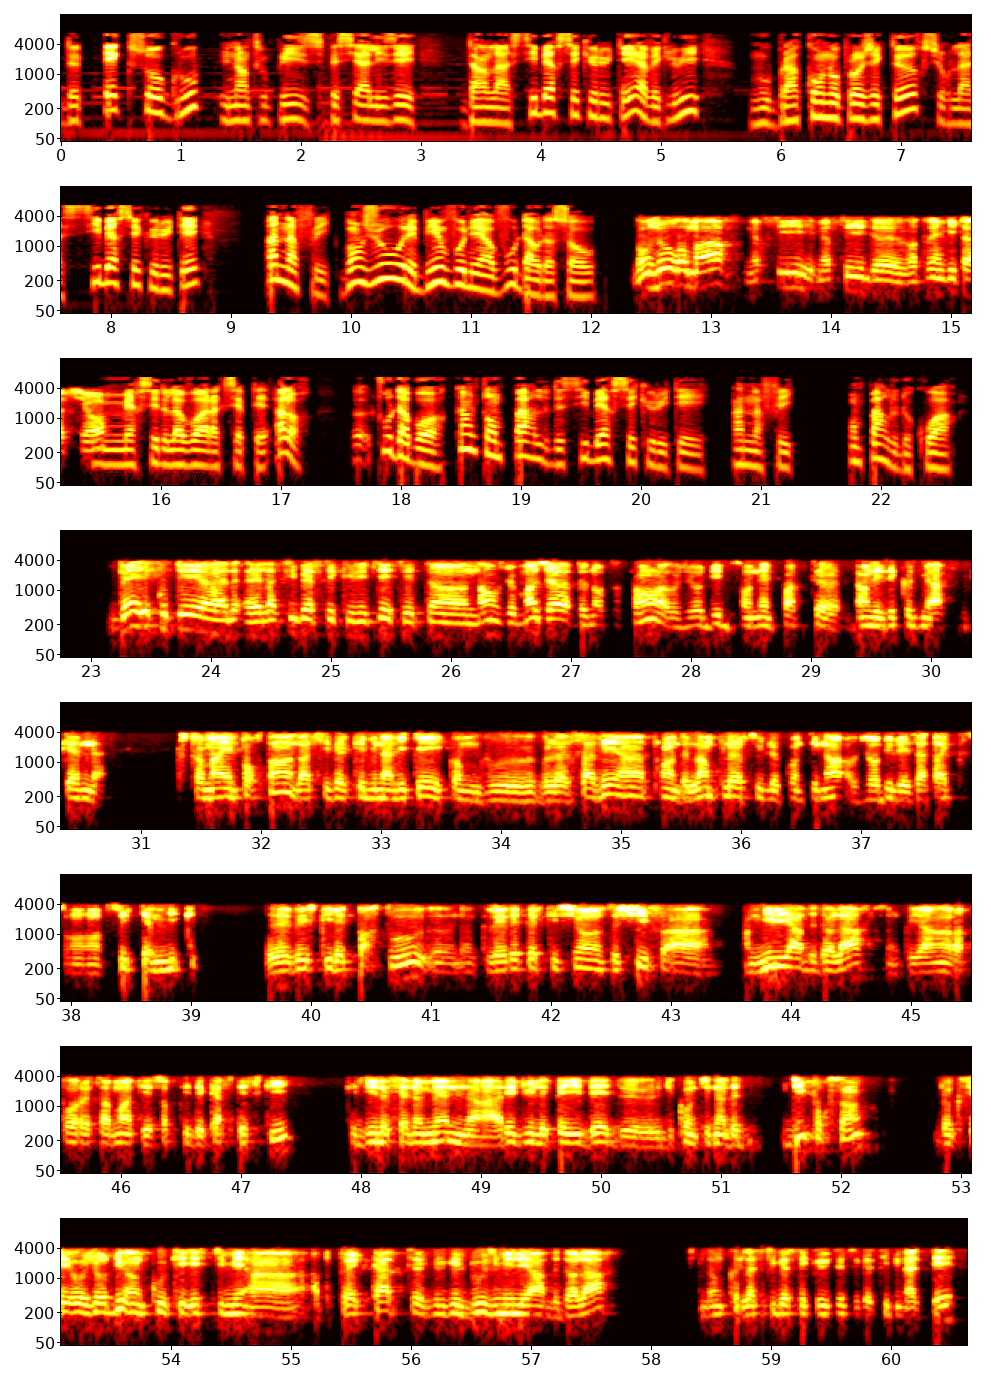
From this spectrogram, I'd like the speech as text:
de Texo Group, une entreprise spécialisée dans la cybersécurité. Avec lui, nous braquons nos projecteurs sur la cybersécurité en Afrique. Bonjour et bienvenue à vous, Daouda Sow. Bonjour Omar, merci, merci de votre invitation. Merci de l'avoir accepté. Alors, euh, tout d'abord, quand on parle de cybersécurité en Afrique, on parle de quoi? Ben écoutez, euh, la cybersécurité, c'est un enjeu majeur de notre temps, aujourd'hui de son impact dans les économies africaines extrêmement important. La cybercriminalité, comme vous, vous le savez, hein, prend de l'ampleur sur le continent. Aujourd'hui, les attaques sont systémiques le risque, il est partout. Donc, les répercussions se chiffrent à, à milliards de dollars. Donc, il y a un rapport récemment qui est sorti de Kaspersky qui dit le phénomène a réduit le PIB de, du continent de 10%. Donc, c'est aujourd'hui un coût qui est estimé à à peu près 4,12 milliards de dollars. Donc, la cybersécurité, cybercriminalité,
